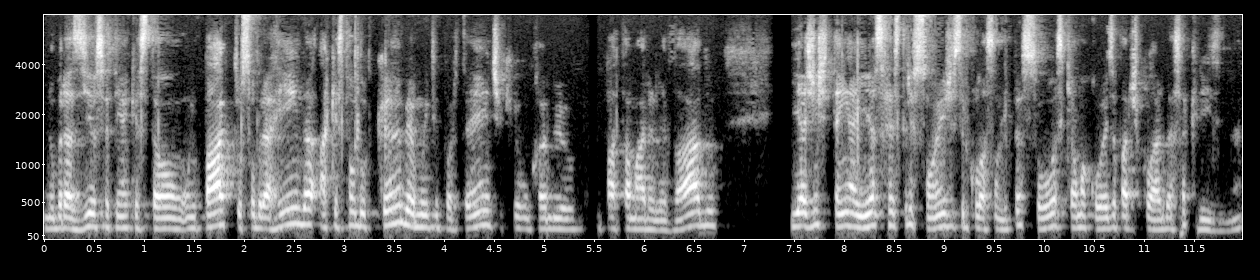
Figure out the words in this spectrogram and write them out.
no Brasil você tem a questão, o impacto sobre a renda, a questão do câmbio é muito importante, que é um câmbio em patamar elevado, e a gente tem aí as restrições de circulação de pessoas, que é uma coisa particular dessa crise. Né?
